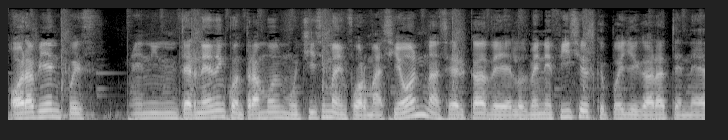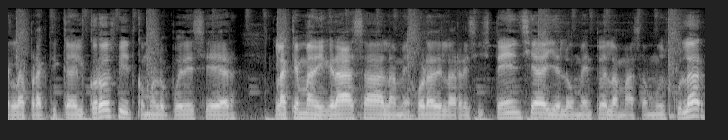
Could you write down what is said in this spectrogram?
Ahora bien, pues en internet encontramos muchísima información acerca de los beneficios que puede llegar a tener la práctica del CrossFit, como lo puede ser la quema de grasa, la mejora de la resistencia y el aumento de la masa muscular.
